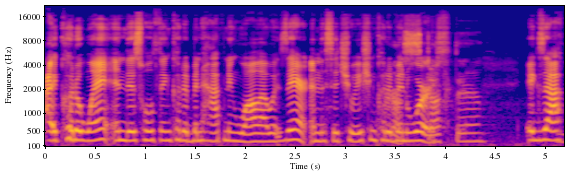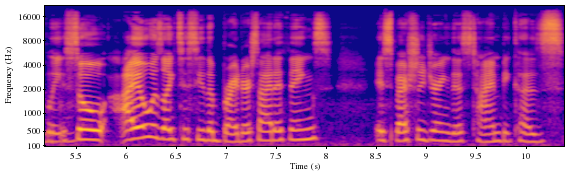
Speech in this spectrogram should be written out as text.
I could have went and this whole thing could have been happening while I was there and the situation could have been worse. Exactly. Mm-hmm. So I always like to see the brighter side of things, especially during this time because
